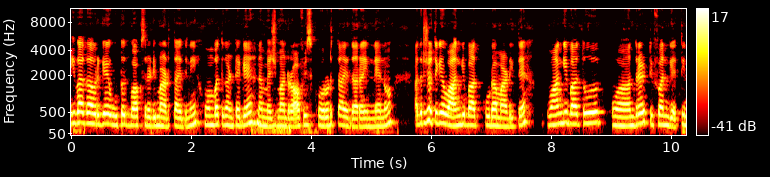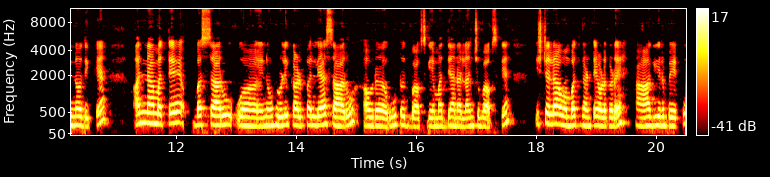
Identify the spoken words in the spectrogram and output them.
ಇವಾಗ ಅವ್ರಿಗೆ ಊಟದ ಬಾಕ್ಸ್ ರೆಡಿ ಮಾಡ್ತಾ ಇದ್ದೀನಿ. ಒಂಬತ್ತು ಗಂಟೆಗೆ ನಮ್ಮ ಯಜಮಾನ್ರು ಆಫೀಸ್ಗೆ ಹೊರಡ್ತಾ ಇದ್ದಾರೆ ಇನ್ನೇನು. ಅದ್ರ ಜೊತೆಗೆ ವಾಂಗಿಬಾತ್ ಕೂಡ ಮಾಡಿದ್ದೆ. ವಾಂಗಿಬಾತು ಅಂದರೆ ಟಿಫನ್ಗೆ ತಿನ್ನೋದಕ್ಕೆ. ಅನ್ನ ಮತ್ತು ಬಸ್ಸಾರು ಏನು ಹುರುಳಿಕಾಳು ಪಲ್ಯ, ಸಾರು ಅವರ ಊಟದ ಬಾಕ್ಸ್ಗೆ ಮಧ್ಯಾಹ್ನ ಲಂಚ್ ಬಾಕ್ಸ್ಗೆ ಇಷ್ಟೆಲ್ಲ ಒಂಬತ್ತು ಗಂಟೆ ಒಳಗಡೆ ಆಗಿರಬೇಕು,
